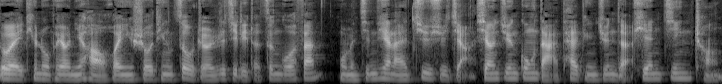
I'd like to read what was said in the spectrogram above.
各位听众朋友，你好，欢迎收听《奏折日记》里的曾国藩。我们今天来继续讲湘军攻打太平军的天津城。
